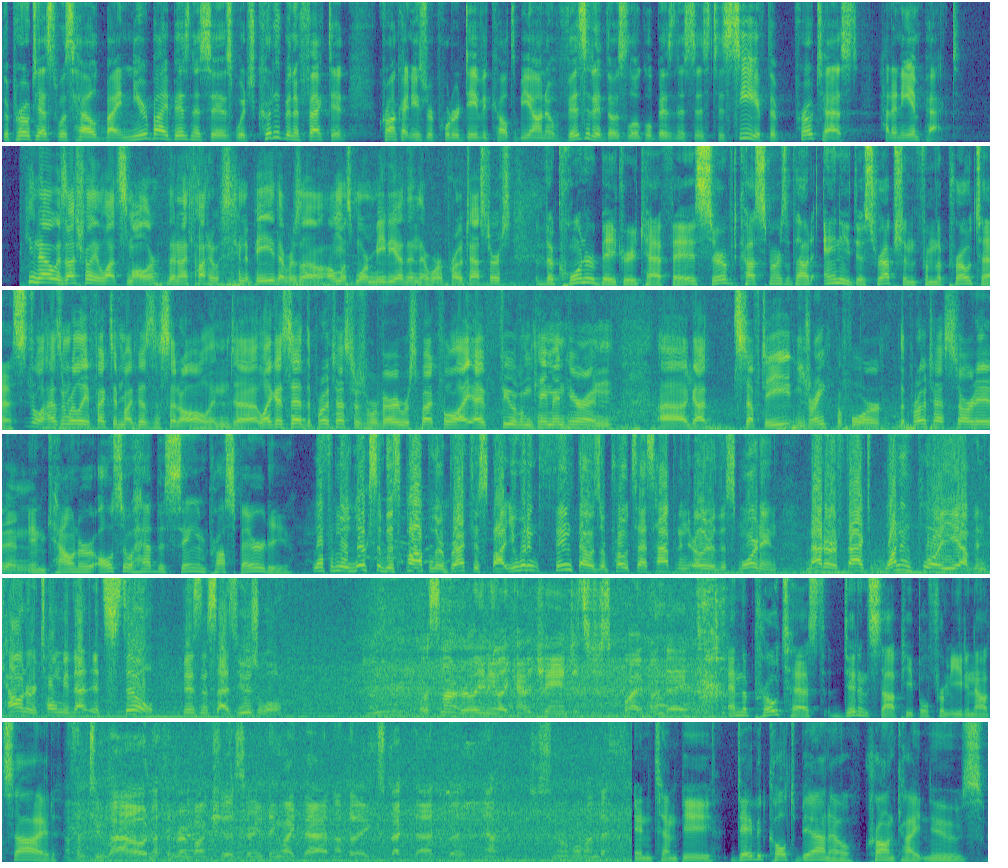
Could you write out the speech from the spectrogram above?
The protest was held by nearby businesses, which could have been affected. Cronkite News reporter David Caltabiano visited those local businesses to see if the protest had any impact. You know, it was actually a lot smaller than I thought it was going to be. There was uh, almost more media than there were protesters. The Corner Bakery Cafe served customers without any disruption from the protest. It hasn't really affected my business at all. And uh, like I said, the protesters were very respectful. I, a few of them came in here and uh, got stuff to eat and drink before the protest started. And nCounter also had the same prosperity. Well, from the looks of this popular breakfast spot, you wouldn't think that was a protest happening earlier this morning. Matter of fact, one employee of nCounter told me that it's still business as usual. Well, it's not really any like kind of change. It's just quiet Monday. And the protest didn't stop people from eating outside. Nothing too loud, nothing rambunctious or anything like that. Not that I expect that, but yeah, it's just a normal Monday. In Tempe, David Caltabiano, Cronkite News.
